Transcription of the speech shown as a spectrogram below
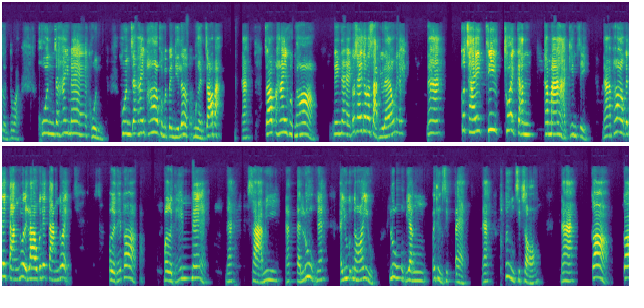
ส่วนตัว คุณจะให้แม่คุณ คุณจะให้พ่อคุณมาเป็นดีลเลอร์เหมือนจ็อบอะ นะจ็อบให้คุณพ่อไหนๆก็ใช้โทรศัพท์อยู่แล้วไงนะคะก็ใช้ที่ช่วยกันทำมาหากินสินะพ่อก็ได้ตังค์ด้วยเราก็ได้ตังค์ด้วย เปิดให้พ่อ เปิดให้แม่นะสามีนะแต่ลูกนะอายุน้อยอยู่ ลูกยังไม่ถึงสิบแปดนะเพิ่งสิบสองนะคะก็ก็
